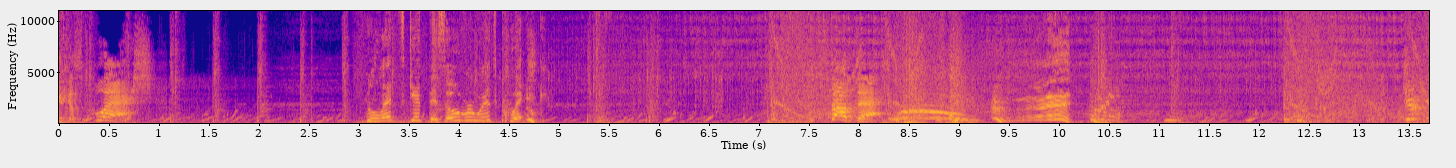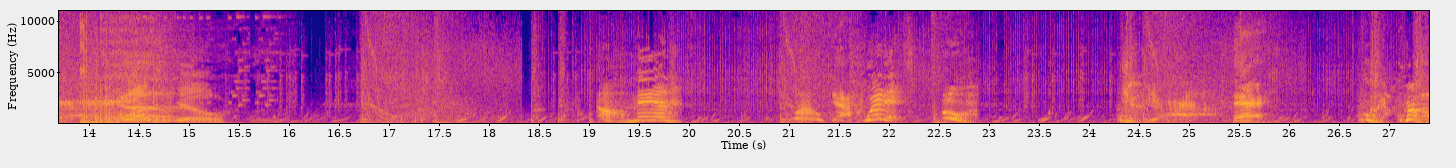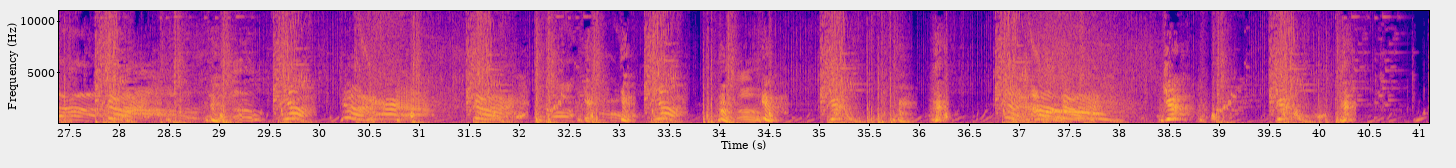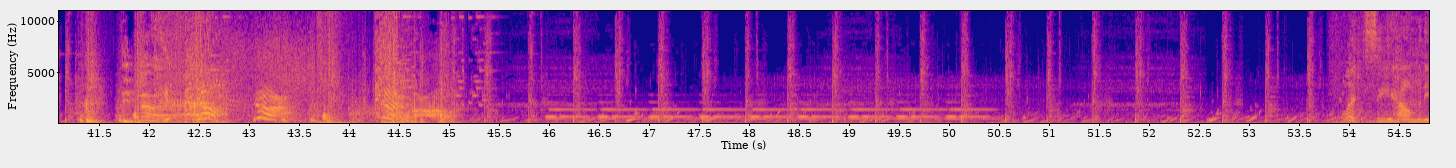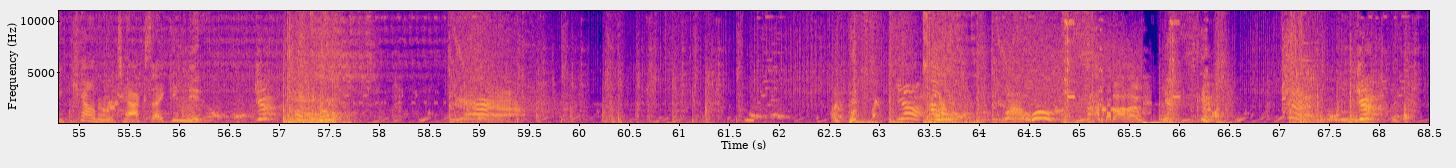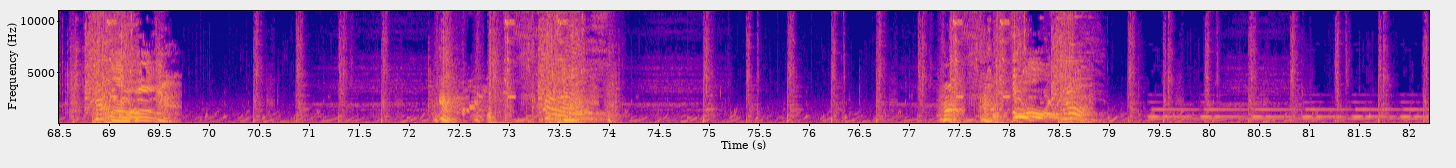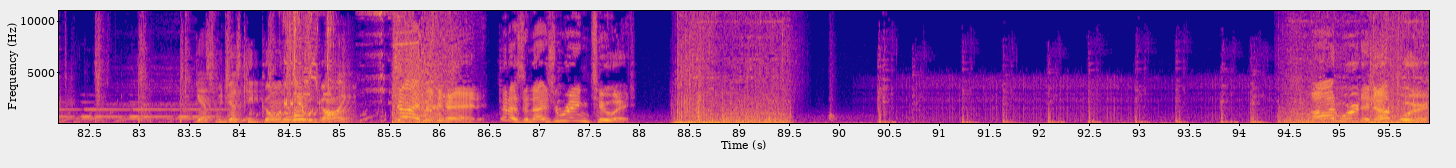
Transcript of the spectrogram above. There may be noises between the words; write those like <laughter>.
make a splash! Let's get this over with quick. Stop that! How many counterattacks I can do. I Guess we just keep going the way we're going. Diamond Head! That has a nice ring to it. Onward and upward!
